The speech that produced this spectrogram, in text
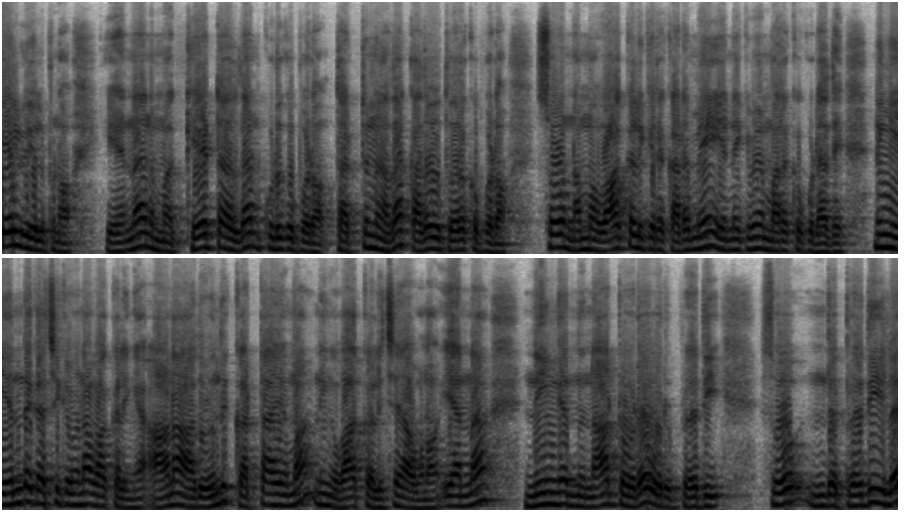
கேள்வி எழுப்பணும். ஏன்னா நம்ம கேட்டால் தான் கொடுக்கப்படும். தட்டுனா தான் கதவு திறக்கப்படும். ஸோ நம்ம வாக்களிக்கிற கடமையை என்றைக்குமே மறக்கக்கூடாது. நீங்கள் எந்த கட்சிக்கு வேணால் வாக்களிங்க. ஆனால் அது வந்து கட்டாயமாக நீங்கள் வாக்களிச்சே ஆகணும். ஏன்னா நீங்கள் இந்த நாட்டோட ஒரு பிரதி. ஸோ இந்த பிரதியில்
